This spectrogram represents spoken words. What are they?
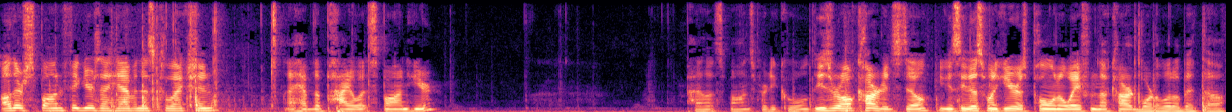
Other Spawn figures I have in this collection, I have the Pilot Spawn here. Pilot Spawn's pretty cool. These are all carded still. You can see this one here is pulling away from the cardboard a little bit though.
